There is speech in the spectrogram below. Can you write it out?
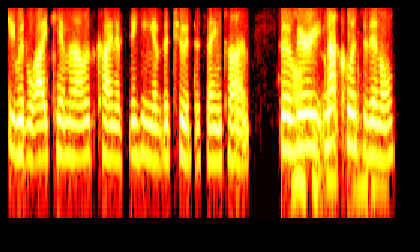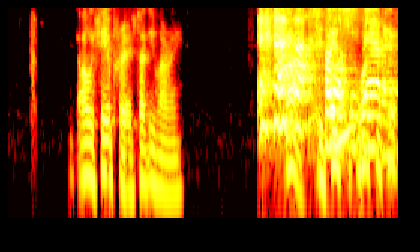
she would like him. And I was kind of thinking of the two at the same time. So Oh, very not coincidental. Oh, she approves. Don't you worry. well, she just- she what better.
